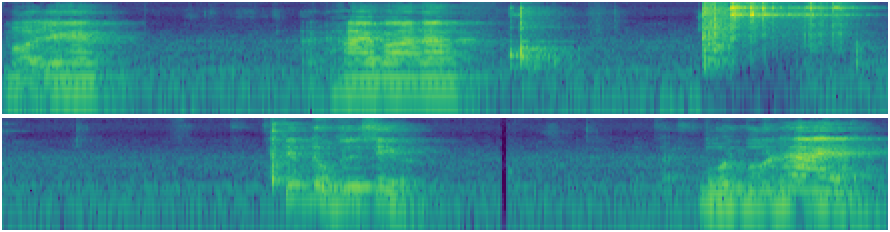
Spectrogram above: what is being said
Mở cho anh em. 235 tiếp tục giữ xỉu. bốn bốn hai này.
